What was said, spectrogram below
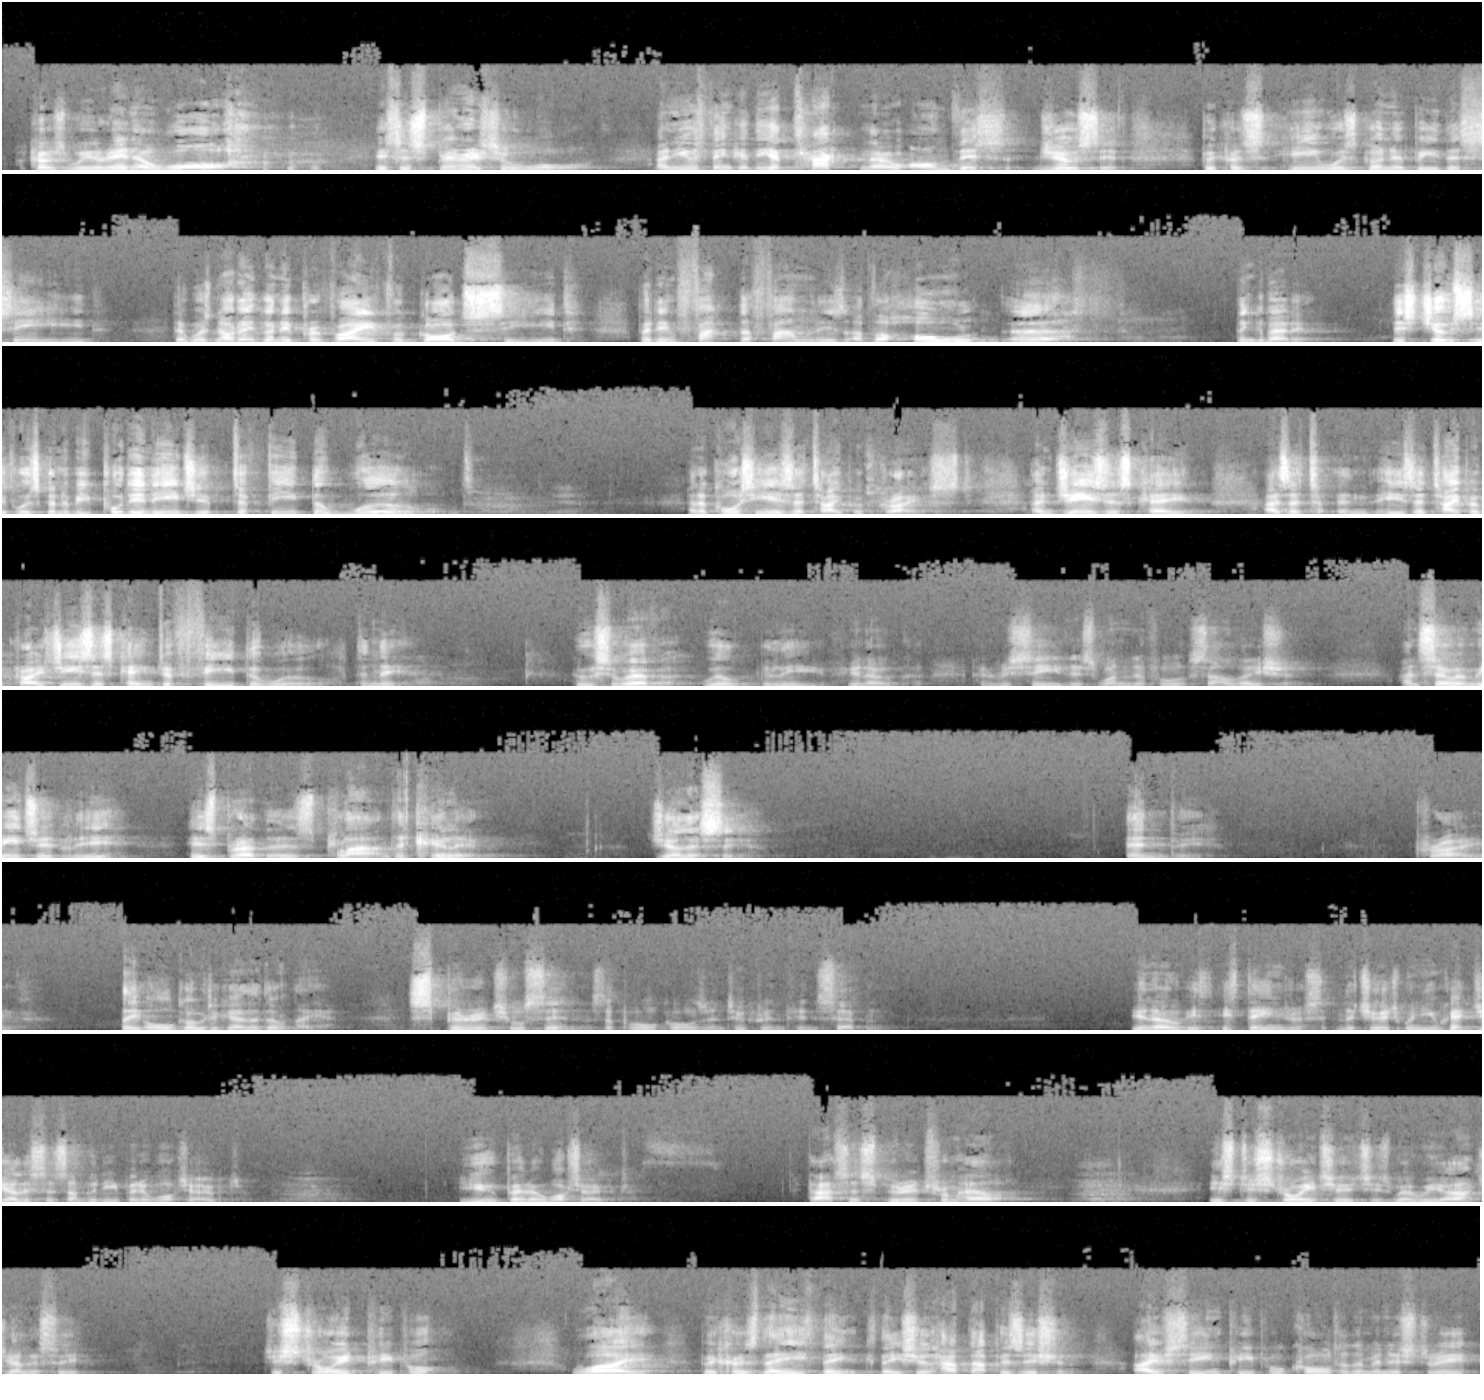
Because we're in a war. it's a spiritual war. And you think of the attack now on this Joseph, because he was going to be the seed that was not only going to provide for God's seed, but in fact the families of the whole earth. Think about it. This Joseph was going to be put in Egypt to feed the world. And of course, he is a type of Christ. And Jesus came as a, t- and he's a type of Christ. Jesus came to feed the world, didn't he? Whosoever will believe, you know, can receive this wonderful salvation. And so immediately, his brothers plan to kill him jealousy, envy, pride. They all go together, don't they? Spiritual sins that Paul calls in 2 Corinthians 7. You know, it's, it's dangerous in the church. When you get jealous of somebody, you better watch out. You better watch out. That's a spirit from hell. It's destroyed churches where we are, jealousy. Destroyed people. Why? because they think they should have that position. I've seen people call to the ministry,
